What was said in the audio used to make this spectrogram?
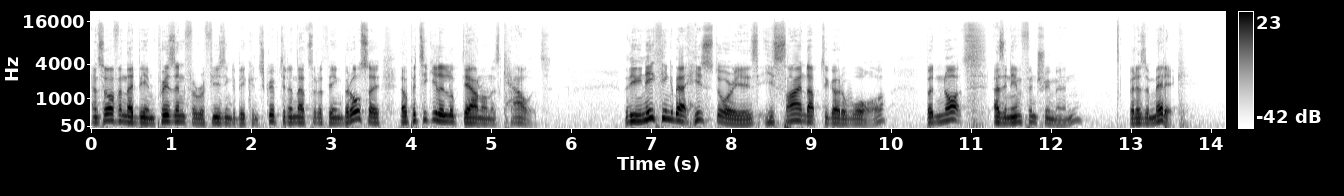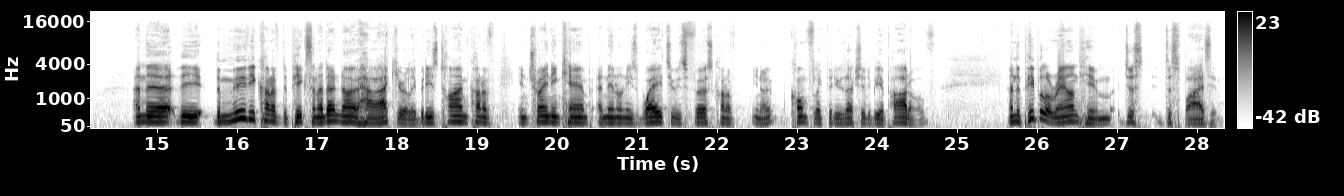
And so often they'd be in prison for refusing to be conscripted and that sort of thing, but also they were particularly looked down on as cowards. But the unique thing about his story is he signed up to go to war, but not as an infantryman, but as a medic. And the, the, the movie kind of depicts, and I don't know how accurately, but his time kind of in training camp and then on his way to his first kind of, you know, conflict that he was actually to be a part of. And the people around him just despise him.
